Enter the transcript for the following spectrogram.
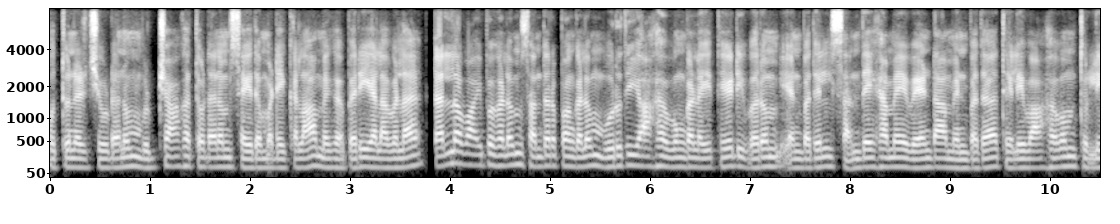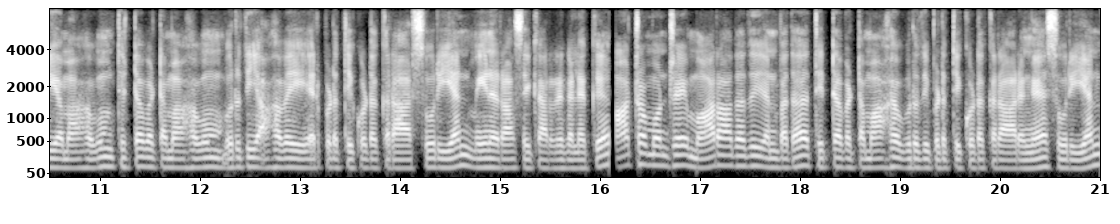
புத்துணர்ச்சியுடனும் உற்சாகத்துடனும் செய்து முடிக்கலாம். மிக பெரிய அளவில் நல்ல வாய்ப்புகளும் சந்தர்ப்பங்களும் உறுதியாக உங்களை தேடி வரும் என்பதில் சந்தேகமே வேண்டாம் என்பதை தெளிவாகவும் துல்லியமாகவும் திட்டவட்டமாகவும் உறுதியாகவே ஏற்படுத்தி கொடுக்கிறார் சூரியன் மீன ராசிக்காரர்களுக்கு. மாற்றம் ஒன்றே மாறாதது என்பதை திட்டவட்டமாக உறுதிப்படுத்தி கொடுக்கிறாருங்க சூரியன்.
